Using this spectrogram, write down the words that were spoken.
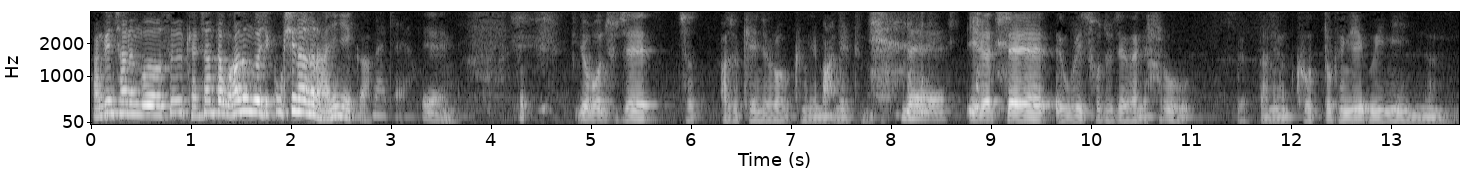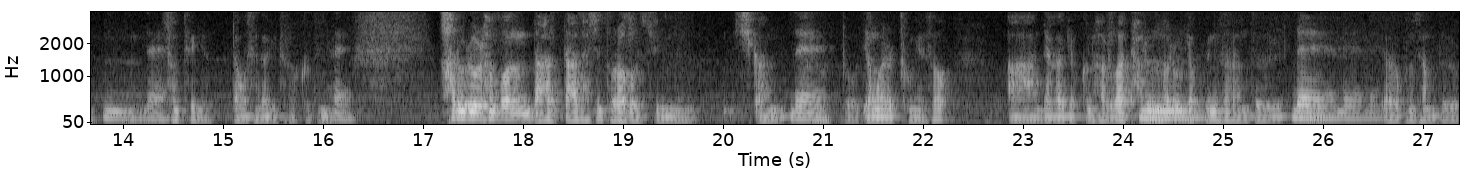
안 괜찮은 것을 괜찮다고 하는 것이 꼭 신앙은 아니니까. 맞아요. 예. 이번 주제 저 아주 개인적으로 굉장히 마음에 듭니다. 네. 1회 때 우리 소주제가 이제 하루 였다면 그것도 굉장히 의미 있는 음, 네. 선택이었다고 생각이 들었거든요. 네. 하루를 한번 나, 나 자신 돌아볼 수 있는 시간, 네. 또 영화를 통해서 아 내가 겪은 하루와 다른 음. 하루를 겪고 있는 사람들, 네, 네, 네. 여러 군상들을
